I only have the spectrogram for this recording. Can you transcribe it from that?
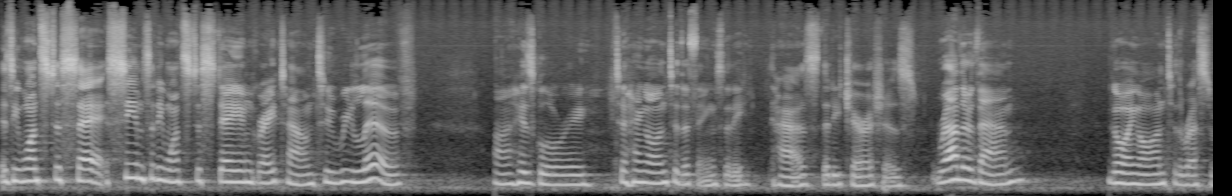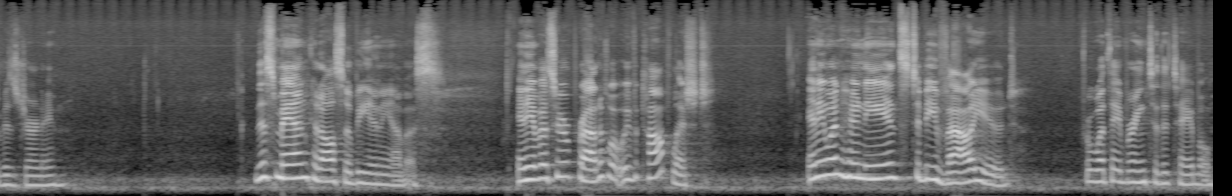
as he wants to say, seems that he wants to stay in Greytown to relive uh, his glory, to hang on to the things that he has, that he cherishes, rather than going on to the rest of his journey. This man could also be any of us. Any of us who are proud of what we've accomplished. Anyone who needs to be valued for what they bring to the table.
